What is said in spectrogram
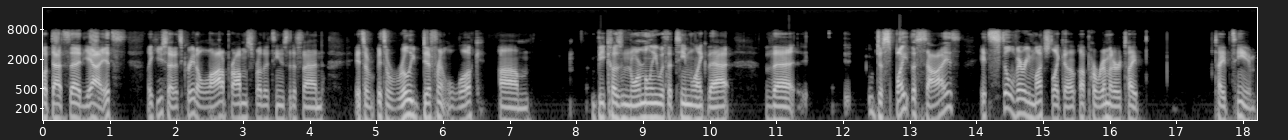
but that said, yeah, it's like you said, it's created a lot of problems for other teams to defend. It's a it's a really different look um, because normally with a team like that, that despite the size, it's still very much like a, a perimeter type type team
